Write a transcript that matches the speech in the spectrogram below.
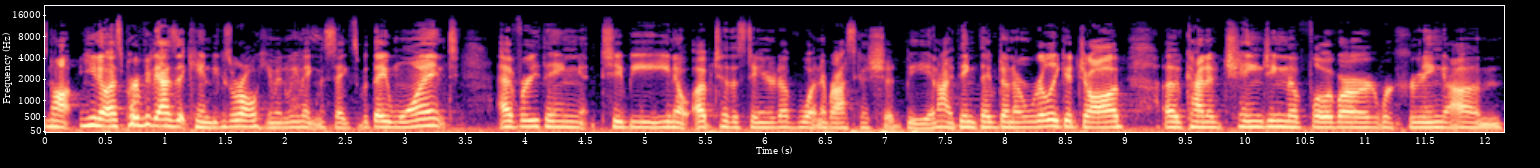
not you know as perfect as it can because we're all human we make mistakes but they want everything to be you know up to the standard of what nebraska should be and i think they've done a really good job of kind of changing the flow of our recruiting um,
